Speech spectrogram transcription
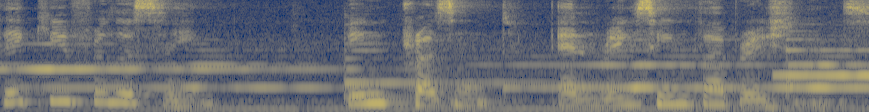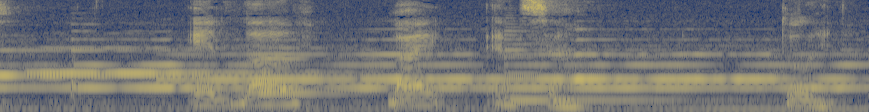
Thank you for listening, being present, and raising vibrations in love, light, and sound. Delana.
